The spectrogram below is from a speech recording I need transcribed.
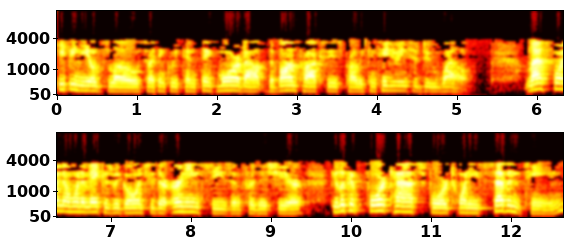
keeping yields low. So I think we can think more about the bond proxies probably continuing to do well. Last point I want to make as we go into the earnings season for this year. If you look at forecasts for 2017,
